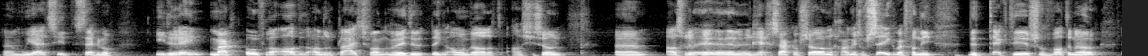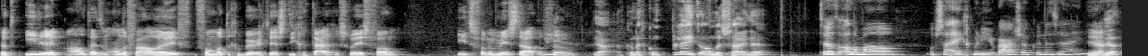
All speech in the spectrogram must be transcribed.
ehm, hoe jij het ziet. Sterker nog, iedereen maakt overal altijd andere plaatjes van. We weten denk ik allemaal wel dat als je zo'n... ehm, als er een, een rechtszaak of zo aan de gang is, of zeker bij van die detectives of wat dan ook, dat iedereen altijd een ander verhaal heeft van wat er gebeurd is, die getuige is geweest van iets van een misdaad of zo. Ja. Ja, het kan echt compleet anders zijn, hè? Terwijl het allemaal op zijn eigen manier waar zou kunnen zijn. Ja. Ja.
